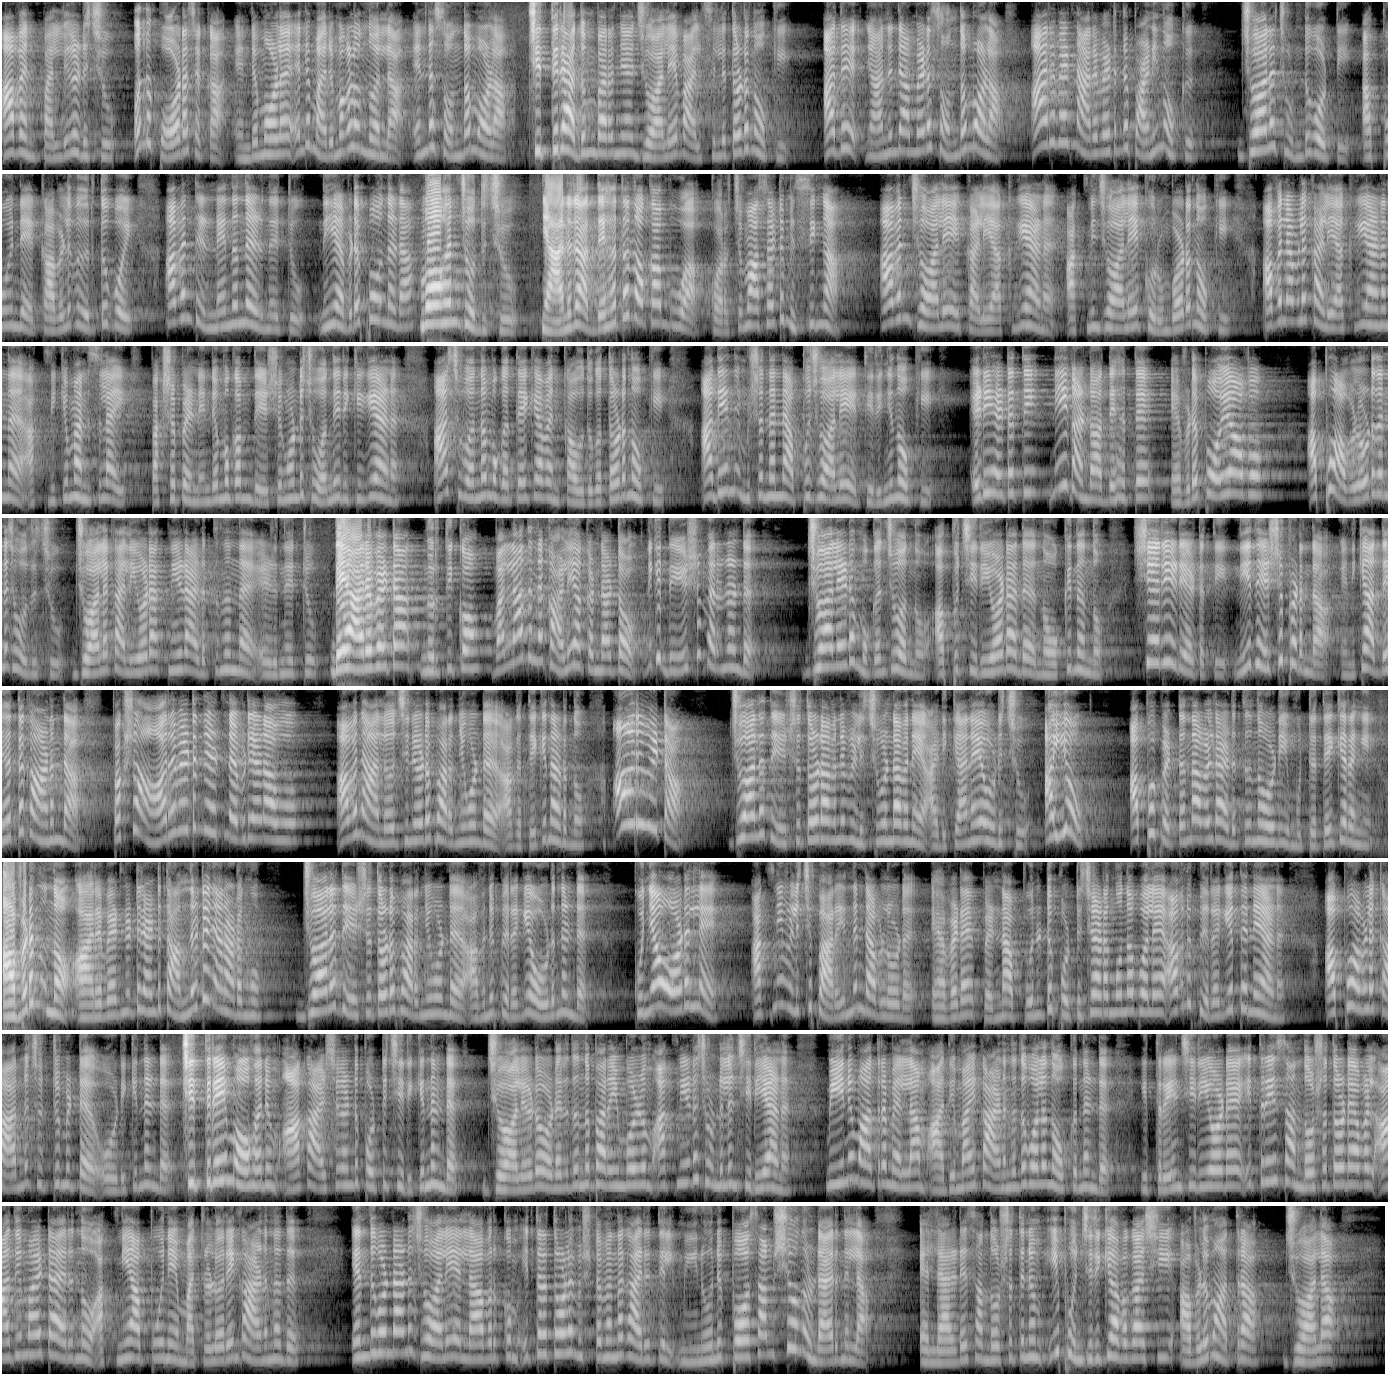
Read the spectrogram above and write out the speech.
അവൻ പല്ലുകടിച്ചു. ഒന്ന് പോട ചക്ക. എന്റെ മോൾ എന്റെ മരുമകളൊന്നുമല്ല. എന്റെ സ്വന്തം മോളാ. ചിത്തിര അതും പറഞ്ഞ് ജ്വാലയെ വാത്സല്യത്തോടെ നോക്കി. അതെ ഞാൻ എന്റെ അമ്മയുടെ സ്വന്തം മോളാ. ആരവേട്ടൻ ആരവേട്ടന്റെ പണി നോക്ക്. ജ്വാല ചുണ്ടുകൊട്ടി അപ്പുവിന്റെ കവിൾ വീർത്തുപോയി. അവൻ തിണ്ണേ നിന്ന് എഴുന്നേറ്റു. നീ എവിടെ പോകുന്നടാ? മോഹൻ ചോദിച്ചു. ഞാനൊരു അദ്ദേഹത്തെ നോക്കാൻ പോവാ. കുറച്ചു മാസമായിട്ട് മിസ്സിങ്ങാ. അവൻ ജ്വാലയെ കളിയാക്കുകയാണ്. അഗ്നി ജ്വാലയെ കുറുമ്പോടെ നോക്കി. അവൻ അവളെ കളിയാക്കുകയാണെന്ന് അഗ്നിക്ക് മനസ്സിലായി. പക്ഷെ പെണ്ണിന്റെ മുഖം ദേഷ്യം കൊണ്ട് ചുവന്നിരിക്കുകയാണ്. ആ ചുവന്ന മുഖത്തേക്ക് അവൻ കൗതുകത്തോടെ നോക്കി. അതേ നിമിഷം തന്നെ അപ്പു ജ്വാലയെ തിരിഞ്ഞു നോക്കി. എടി ഏട്ടത്തി നീ കണ്ടോ അദ്ദേഹത്തെ? എവിടെ പോയോ ആവോ അപ്പു അവളോട് തന്നെ ചോദിച്ചു ജ്വാല കലിയോട് അഗ്നിയുടെ അടുത്ത് നിന്ന് എഴുന്നേറ്റു. ദേ ആരവേട്ട നിർത്തിക്കോ. വല്ലാതെ തന്നെ കളിയാക്കണ്ടാട്ടോ എനിക്ക് ദേഷ്യം വരണുണ്ട്. ജ്വാലയുടെ മുഖം ചുവന്നു അപ്പു ചിരിയോടെ അത് നോക്കി നിന്നു. ശരിയുടെ ഏട്ടത്തി നീ ദേഷ്യപ്പെടണ്ട എനിക്ക് അദ്ദേഹത്തെ കാണണ്ട. പക്ഷെ ആരവേട്ടൻ ഏട്ടൻ എവിടെയാണാവോ? അവൻ ആലോചനയോടെ പറഞ്ഞുകൊണ്ട് അകത്തേക്ക് നടന്നു. ആരവേട്ട? ജ്വാല ദേഷ്യത്തോടെ അവനെ വിളിച്ചുകൊണ്ട് അവനെ അടിക്കാനായി ഓടിച്ചു. അയ്യോ അപ്പൊ പെട്ടെന്ന് അവളുടെ അടുത്ത് നിന്ന് ഓടി മുറ്റത്തേക്ക് ഇറങ്ങി അവിടെ നിന്നോ? ആരവേട്ടനിട്ട് രണ്ട് തന്നിട്ട് ഞാൻ അടങ്ങൂ. ജ്വാല ദേഷ്യത്തോടെ പറഞ്ഞുകൊണ്ട് അവന് പിറകെ ഓടുന്നുണ്ട്. കുഞ്ഞ ഓടല്ലേ? അഗ്നി വിളിച്ച് പറയുന്നുണ്ട് അവളോട്. എവിടെ? പെണ്ണ് അപ്പൂനിട്ട് പൊട്ടിച്ചടങ്ങുന്ന പോലെ അവന് പിറകെ തന്നെയാണ്. അപ്പു അവളെ കാറിന് ചുറ്റുമിട്ട് ഓടിക്കുന്നുണ്ട്. ചിത്രയും മോഹനും ആ കാഴ്ച കണ്ട് പൊട്ടിച്ചിരിക്കുന്നുണ്ട്. ജ്വാലയോട് ഓടരുതെന്ന് പറയുമ്പോഴും അഗ്നിയുടെ ചുണ്ടിലും ചിരിയാണ്. മീനു മാത്രം എല്ലാം ആദ്യമായി കാണുന്നത് പോലെ നോക്കുന്നുണ്ട്. ഇത്രയും ചിരിയോടെ ഇത്രയും സന്തോഷത്തോടെ അവൾ ആദ്യമായിട്ടായിരുന്നു അഗ്നി അപ്പൂനെ മറ്റുള്ളവരെയും കാണുന്നത്. എന്തുകൊണ്ടാണ് ജ്വാലയെ എല്ലാവർക്കും ഇത്രത്തോളം ഇഷ്ടമെന്ന കാര്യത്തിൽ മീനുവിനിപ്പോ സംശയമൊന്നും ഉണ്ടായിരുന്നില്ല. എല്ലാവരുടെയും സന്തോഷത്തിനും ഈ പുഞ്ചിരിക്കും അവകാശി അവൾ മാത്ര ജ്വാല.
